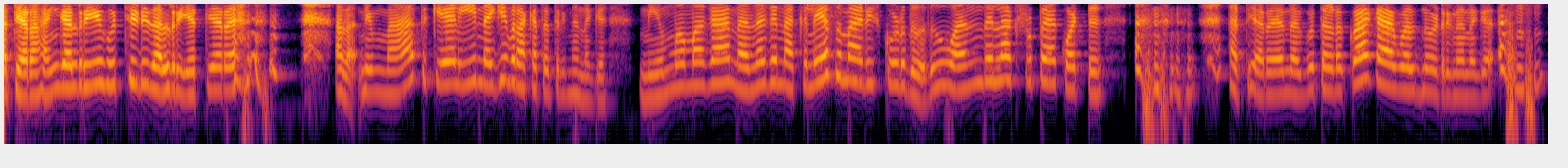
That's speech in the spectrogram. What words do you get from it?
ಅತ್ಯಾರ ಹಂಗಲ್ರಿ ಹುಚ್ಚಿಡಿದಲ್ರಿ ಅತ್ಯಾರ ಅಲ್ಲ ನಿಮ್ಮ ಮಾತು ಕೇಳಿ ನಗಿ ಬರಾಕತ್ತತ್ರಿ ನನಗೆ. ನಿಮ್ಮ ಮಗ ನನಗೆ ನಕಲೇಸ್ ಮಾಡಿಸ್ಕೊಡುದು ಅದು ಒಂದು ಲಕ್ಷ ರೂಪಾಯಿ ಕೊಟ್ಟು. ಅತ್ಯಾರ ನಗು ತಡ್ಕೋಕ್ ಆಗ್ಬಲ್ದು ನೋಡ್ರಿ ನನಗೆ.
